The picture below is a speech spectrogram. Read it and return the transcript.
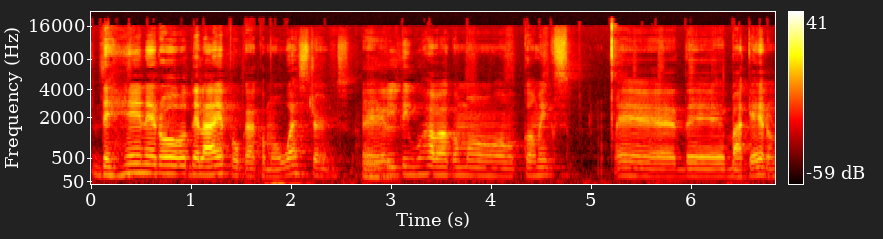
de género de la época, como westerns. Él dibujaba como cómics eh, de vaquero.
